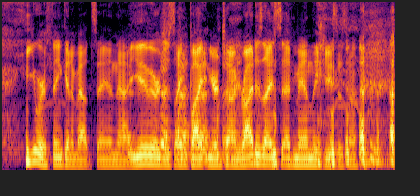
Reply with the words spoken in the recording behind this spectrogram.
you were thinking about saying that. You were just like biting your tongue right as I said manly Jesus. Huh?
